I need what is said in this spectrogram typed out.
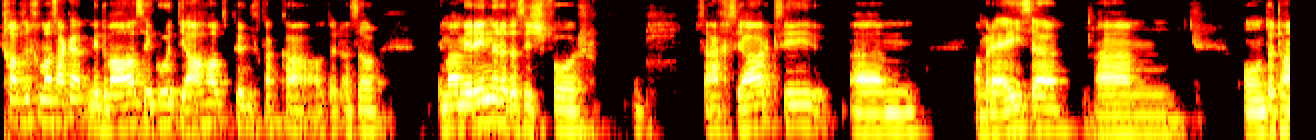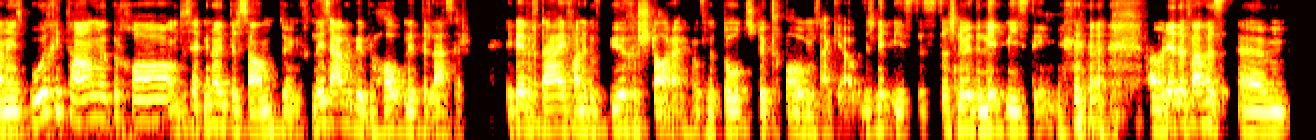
Ich kann vielleicht mal sagen, mit was ich gute Anhaltspunkte hatte. Oder? Also, ich kann mich erinnern, das war vor sechs Jahren, gewesen, ähm, am Reisen. Ähm, und dort habe ich ein Buch in die Hand bekommen und das hat mich noch interessant gedacht. Und ich selber bin überhaupt nicht der Leser. Ich bin einfach der, ich kann nicht auf Bücher starren, auf ein totes Stück Baum, sage ich aber. Das ist nicht mein, das, das ist wieder nicht mein Ding. aber jedenfalls, ähm,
